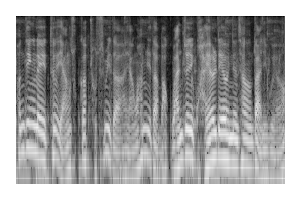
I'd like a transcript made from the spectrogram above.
펀딩 레이트 양수값 좋습니다. 양호합니다. 막 완전히 과열되어 있는 상황도 아니고요.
